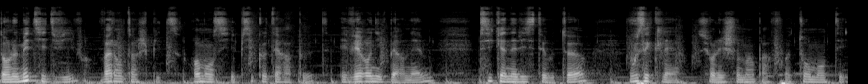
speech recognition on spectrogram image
Dans le métier de vivre, Valentin Spitz, romancier, psychothérapeute, et Véronique Bernem, psychanalyste et auteur, vous éclairent sur les chemins parfois tourmentés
